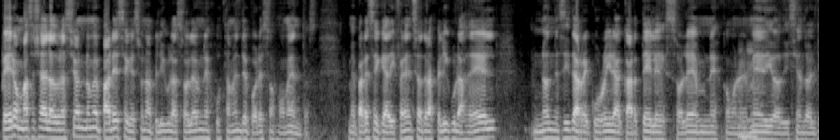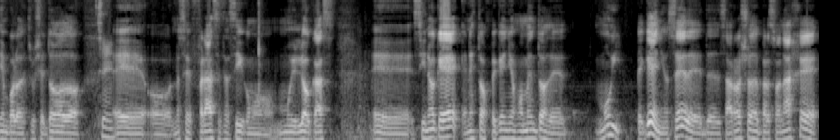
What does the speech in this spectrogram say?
Pero más allá de la duración, no me parece que sea una película solemne justamente por esos momentos. Me parece que a diferencia de otras películas de él, no necesita recurrir a carteles solemnes como en el medio diciendo el tiempo lo destruye todo. Sí. Eh, o no sé, frases así como muy locas. Eh, sino que en estos pequeños momentos de muy pequeños eh, de, de desarrollo de personaje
